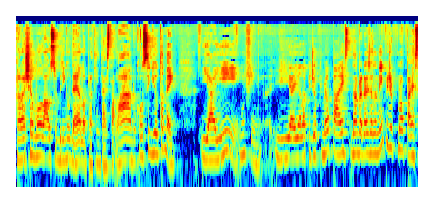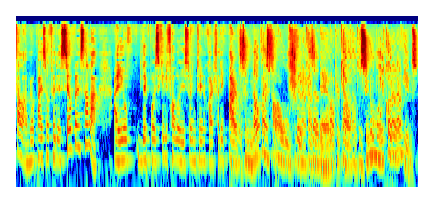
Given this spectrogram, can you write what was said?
Ela chamou lá o sobrinho dela pra tentar instalar, não conseguiu também. E aí, enfim, e aí ela pediu pro meu pai, na verdade ela nem pediu pro meu pai instalar, meu pai se ofereceu pra instalar. Aí eu, depois que ele falou isso, eu entrei no quarto e falei, pai, você, não vai instalar o chuveiro na casa dela porque ela tá tossindo muito coronavírus.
